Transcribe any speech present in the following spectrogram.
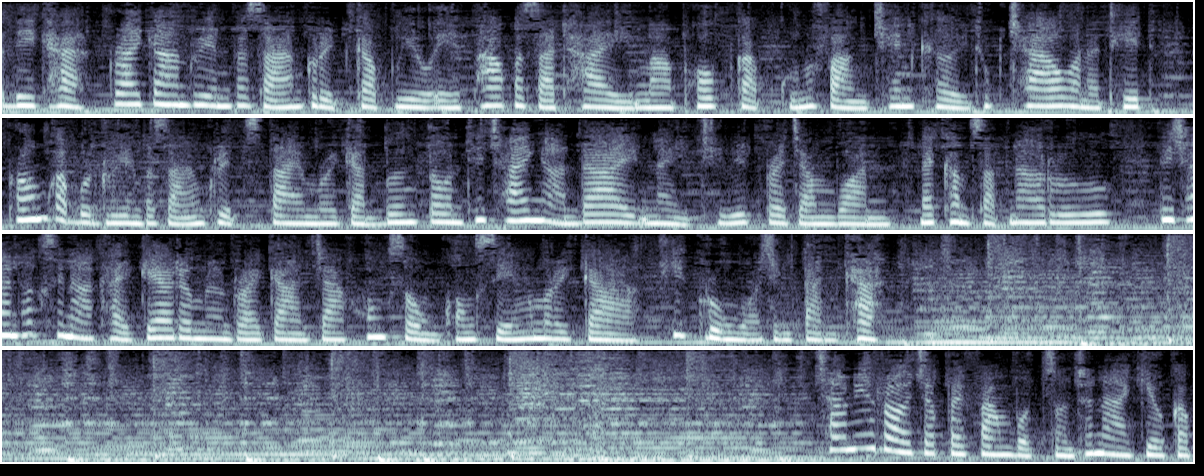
ัสดีค่ะ รายการเรียนภาษาอังกฤษกับ VOA ภาคภาษาไทยมาพบกับคุณฟังเช่นเคยทุกเช้าวันอาทิตย์ พร้อมกับบทเรียนภาษาอังกฤษสไตล์บริการเบื้องต้นที่ใช้งานได้ในชีวิตประจำวัน และคำศัพท์น่ารู้ ดิฉันทักษณาไข่แก้วดำเนินรายการจากห้องส่งของเสียงอเมริกาที่กรุงวอชิงตันค่ะ นี้เราจะไปฟังบทสนทนาเกี่ยวกับ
